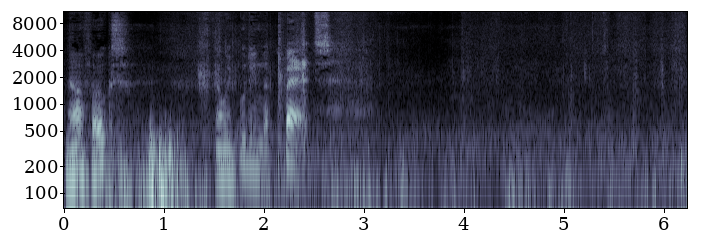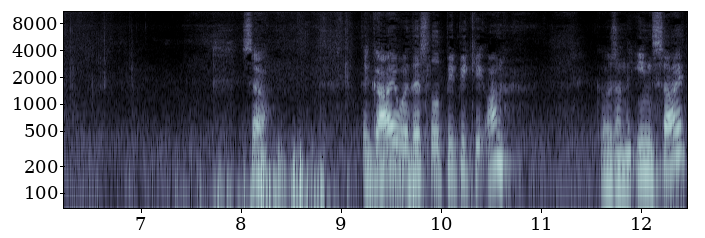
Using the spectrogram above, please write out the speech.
Now folks, now we put in the pads. So, the guy with this little PP key on goes on the inside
